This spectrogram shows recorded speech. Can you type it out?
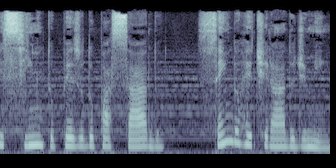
E sinto o peso do passado sendo retirado de mim.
